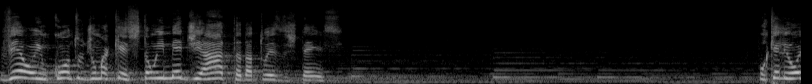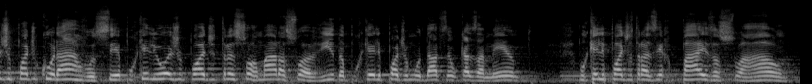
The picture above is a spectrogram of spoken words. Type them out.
vê ao encontro de uma questão imediata da tua existência. Porque Ele hoje pode curar você, porque Ele hoje pode transformar a sua vida, porque Ele pode mudar seu casamento, porque Ele pode trazer paz à sua alma.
